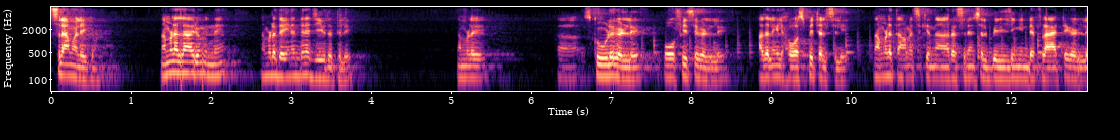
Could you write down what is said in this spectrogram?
അസ്സാം വലൈക്കും നമ്മളെല്ലാവരും ഇന്ന് നമ്മുടെ ദൈനംദിന ജീവിതത്തിൽ നമ്മൾ സ്കൂളുകളിൽ ഓഫീസുകളിൽ അതല്ലെങ്കിൽ ഹോസ്പിറ്റൽസിൽ നമ്മൾ താമസിക്കുന്ന റെസിഡൻഷ്യൽ ബിൽഡിങ്ങിന്റെ ഫ്ലാറ്റുകളിൽ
